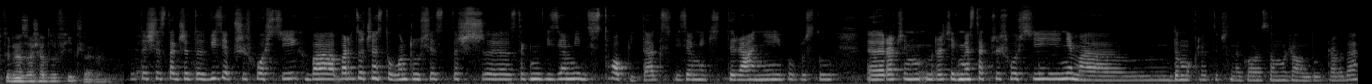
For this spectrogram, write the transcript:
który nazywa się Adolf Hitler. To też jest tak, że te wizje przyszłości chyba bardzo często łączą się też e, z takimi wizjami dystopii, tak? z wizjami jakiejś tyranii, po prostu e, raczej, raczej w miastach przyszłości nie ma demokratycznego samorządu, prawda?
